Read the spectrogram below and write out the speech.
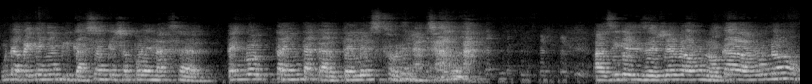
una pequeña implicación que ya pueden hacer. Tengo 30 carteles sobre la charla. Así que si se lleva uno cada uno,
